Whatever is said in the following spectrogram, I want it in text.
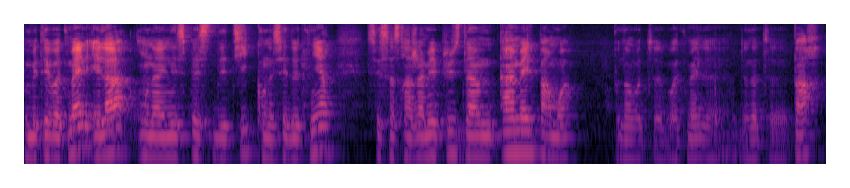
Vous mettez votre mail et là, on a une espèce d'éthique qu'on essaie de tenir, c'est ça sera jamais plus d'un un mail par mois dans votre boîte mail de notre part.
